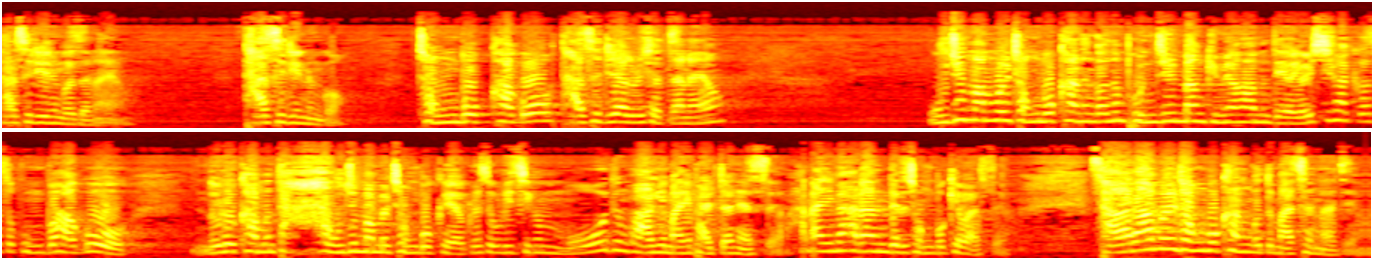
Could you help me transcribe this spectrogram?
다스리는 거잖아요. 다스리는 거. 정복하고 다스리라 그러셨잖아요. 우주 만물 정복하는 거는 본질만 규명하면 돼요. 열심히 학교 가서 공부하고 노력하면 다 우주 만물 정복해요. 그래서 우리 지금 모든 과학이 많이 발전했어요. 하나님이 하라는 대로 정복해 왔어요. 사람을 정복하는 것도 마찬가지예요.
